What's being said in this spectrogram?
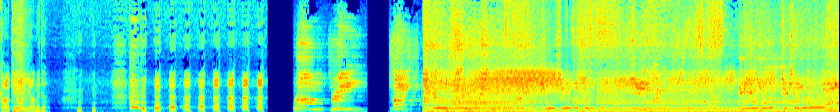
賭けはやめだ。Round three, fight! 強制発動。磁力君が守ってきたものを力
